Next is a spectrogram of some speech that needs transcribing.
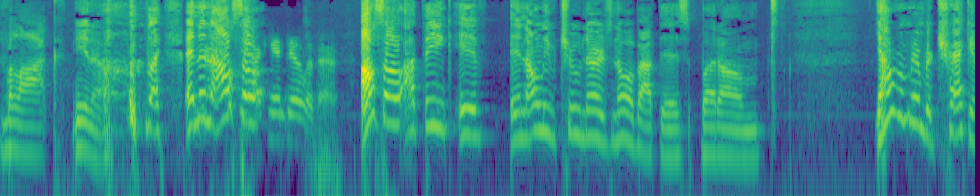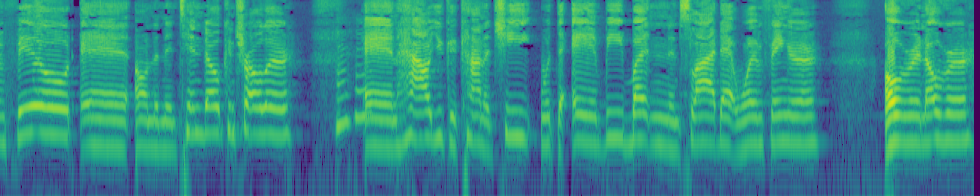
Block. you know, like, and then also, I can't deal with that. also I think if, and only true nerds know about this, but, um, y'all remember track and field and on the Nintendo controller? and how you could kind of cheat with the A and B button and slide that one finger over and over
